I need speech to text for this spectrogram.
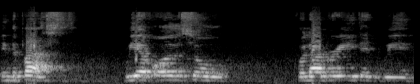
in the past, we have also collaborated with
